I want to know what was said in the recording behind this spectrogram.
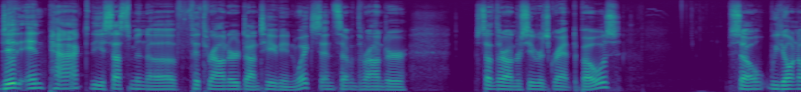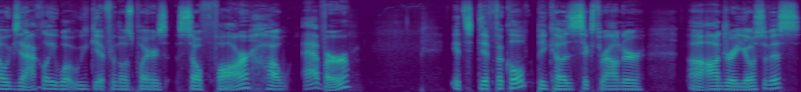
did impact the assessment of fifth rounder Dontayvion Wicks and seventh rounder seventh round receivers Grant DuBose. So we don't know exactly what we get from those players so far. However, it's difficult because sixth rounder uh, Andrei Iosivas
